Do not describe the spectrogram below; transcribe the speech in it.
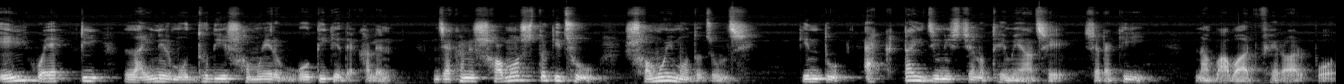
এই কয়েকটি লাইনের মধ্য দিয়ে সময়ের গতিকে দেখালেন, যেখানে সমস্ত কিছু সময় মতো চলছে। কিন্তু একটাই জিনিস যেন থেমে আছে, সেটা কি? না বাবার ফেরার পথ।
